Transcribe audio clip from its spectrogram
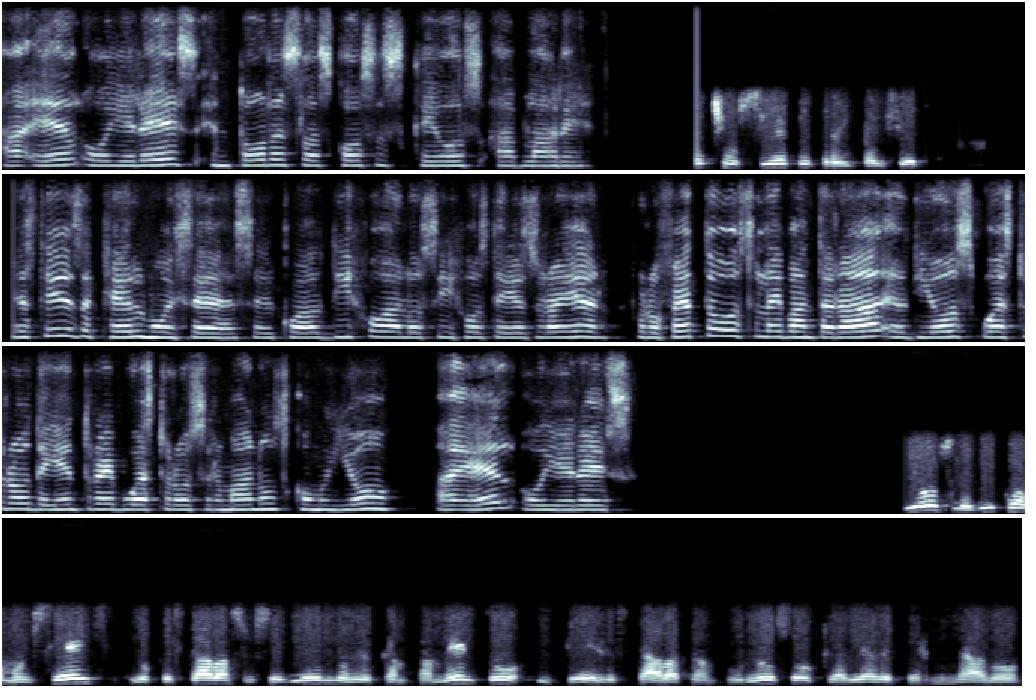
a él oiréis en todas las cosas que os hablaré. Hechos 7:37. Este es aquel Moisés, el cual dijo a los hijos de Israel, profeta os levantará el Dios vuestro de entre vuestros hermanos como yo, a él oiréis. Dios le dijo a Moisés lo que estaba sucediendo en el campamento y que él estaba tan furioso que había determinado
